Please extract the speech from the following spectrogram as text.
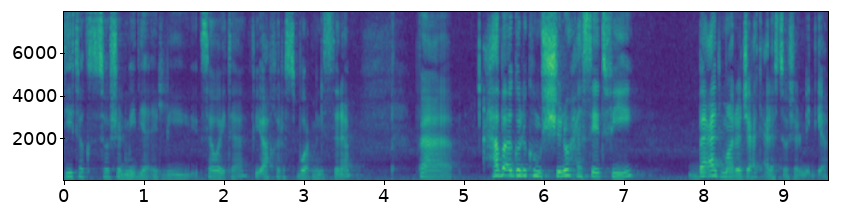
detox ال social media اللي سويته في آخر أسبوع من السنة. فحابة أقول لكم شنو حسيت فيه بعد ما رجعت على ال social media.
